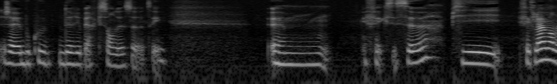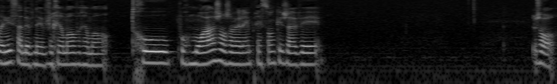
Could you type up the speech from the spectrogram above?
j'avais beaucoup de répercussions de ça tu sais. Euh, fait que c'est ça puis fait que là à un moment donné ça devenait vraiment vraiment trop pour moi. Genre j'avais l'impression que j'avais genre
